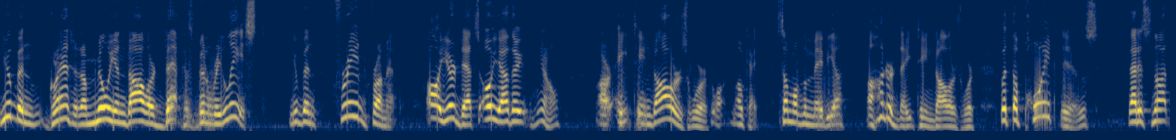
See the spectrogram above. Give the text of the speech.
you've been granted a million dollar debt has been released. You've been freed from it. All your debts, oh yeah, they, you know, are $18 worth. Well, okay, some of them maybe a $118 worth. But the point is that it's not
